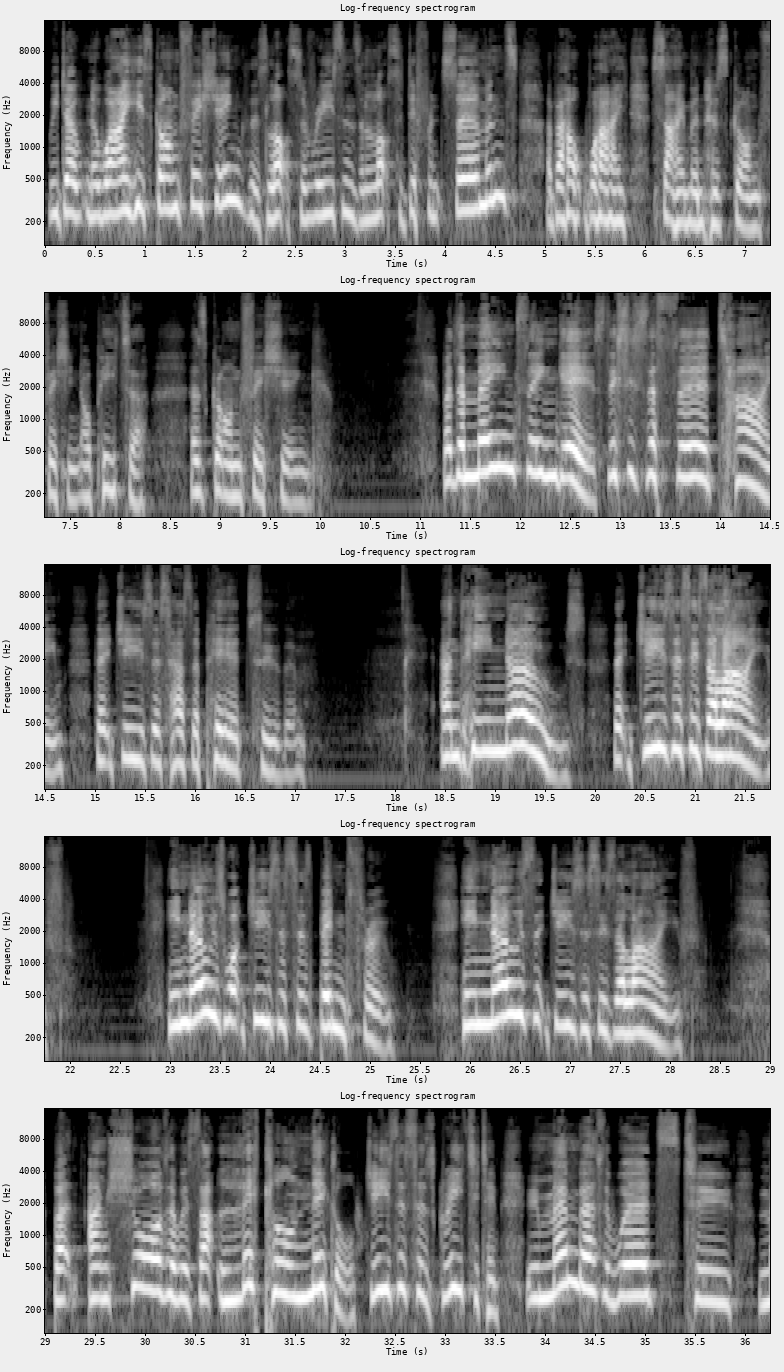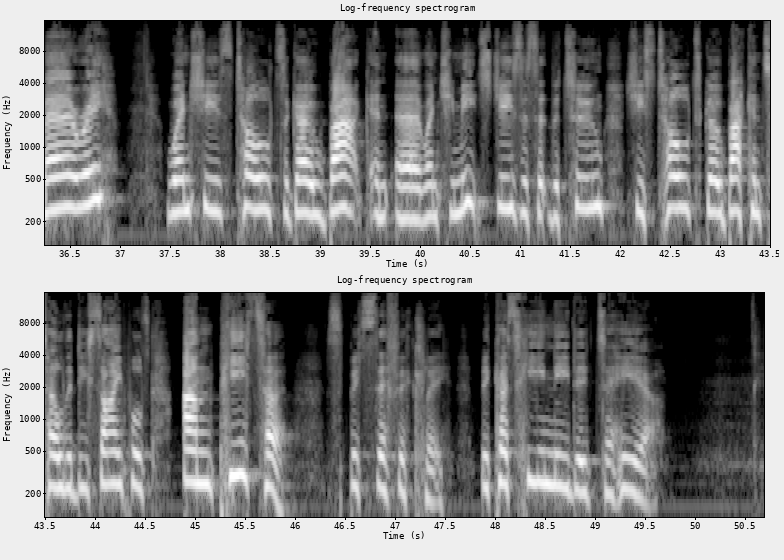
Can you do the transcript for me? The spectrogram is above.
We don't know why he's gone fishing. There's lots of reasons and lots of different sermons about why Simon has gone fishing, or Peter has gone fishing. But the main thing is, this is the third time that Jesus has appeared to them. And he knows that Jesus is alive. He knows what Jesus has been through. He knows that Jesus is alive. But I'm sure there was that little niggle. Jesus has greeted him. Remember the words to Mary when she's told to go back and uh, when she meets Jesus at the tomb, she's told to go back and tell the disciples and Peter specifically because he needed to hear.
